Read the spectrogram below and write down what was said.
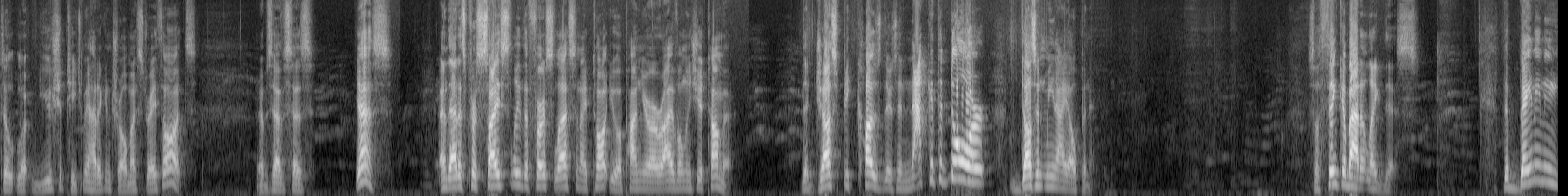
to learn, you should teach me how to control my stray thoughts. Reb Zev says, yes. And that is precisely the first lesson I taught you upon your arrival in Zhitomir. That just because there's a knock at the door doesn't mean I open it. So think about it like this. The Benini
